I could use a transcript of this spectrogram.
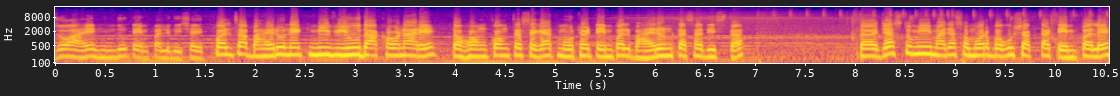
जो आहे हिंदू टेम्पल विषयी. टेम्पलचा बाहेरून एक मी व्ह्यू दाखवणार आहे. तर हाँगकाँगचं सगळ्यात मोठं टेम्पल बाहेरून कसं दिसतं? तर जस्ट तुम्ही माझ्यासमोर बघू शकता टेम्पल आहे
